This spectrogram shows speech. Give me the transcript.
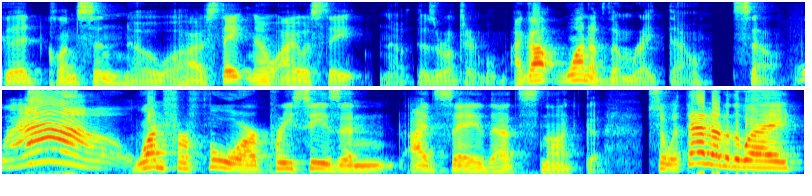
good. Clemson, no. Ohio State, no. Iowa State, no. Those are all terrible. I got one of them right, though. So, Wow. one for four preseason, I'd say that's not good. So, with that out of the way,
